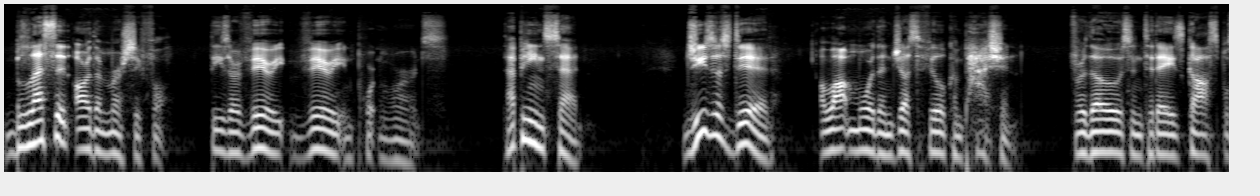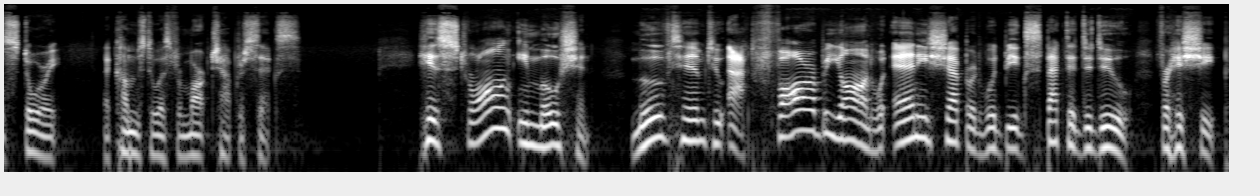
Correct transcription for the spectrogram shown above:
Blessed are the merciful. These are very, very important words. That being said, Jesus did a lot more than just feel compassion for those in today's gospel story that comes to us from Mark chapter 6. His strong emotion moved him to act far beyond what any shepherd would be expected to do for his sheep.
